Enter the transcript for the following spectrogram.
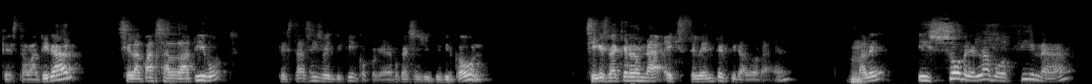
que estaba a tirar, se la pasa a la pivot, que está a 6.25, porque en la época es 6.25 aún. Sí que es verdad que era una excelente tiradora, ¿eh? Mm. ¿Vale? Y sobre la bocina,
